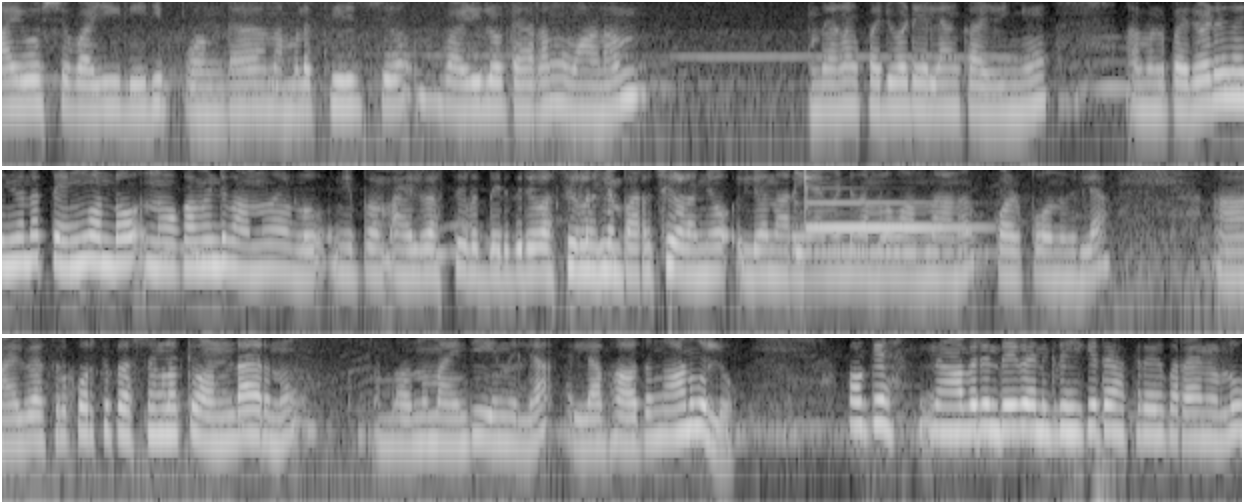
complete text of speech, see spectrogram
ആയുഷ് വഴിയിലിരിപ്പുണ്ട് നമ്മൾ തിരിച്ച് വഴിയിലോട്ട് ഇറങ്ങുവാണ്. അതാണ് പരിപാടിയെല്ലാം കഴിഞ്ഞു. നമ്മൾ പരിപാടി കഴിഞ്ഞ് പറഞ്ഞാൽ തെങ്ങുണ്ടോ നോക്കാൻ വേണ്ടി വന്നതേ ഉള്ളൂ. ഇനിയിപ്പം അയൽവാസികൾ ദരിദ്രവാസികളെല്ലാം പറിച്ചു കളഞ്ഞോ ഇല്ലയോ എന്ന് അറിയാൻ വേണ്ടി നമ്മൾ വന്നതാണ്. കുഴപ്പമൊന്നുമില്ല. അയൽവാസികൾ കുറച്ച് പ്രശ്നങ്ങളൊക്കെ ഉണ്ടായിരുന്നു. നമ്മളൊന്നും മൈൻഡ് ചെയ്യുന്നില്ല. എല്ലാ ഭാഗത്തും കാണുമല്ലോ. ഓക്കെ അവരും ദൈവം അനുഗ്രഹിക്കട്ടെ അത്രേ പറയാനുള്ളൂ.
